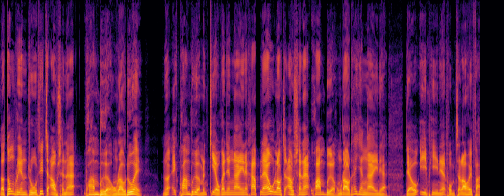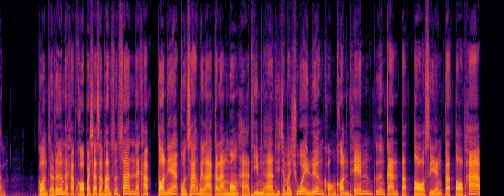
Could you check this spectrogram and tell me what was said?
เราต้องเรียนรู้ที่จะเอาชนะความเบื่อของเราด้วยเนาะไอ้ความเบื่อมันเกี่ยวกันยังไงนะครับ แล้วเราจะเอาชนะความเบื่อของเราได้ยังไงเนี่ยเดี๋ยว EP เนี้ยผมจะเล่าให้ฟัง ก่อนจะเริ่มนะครับขอประชาสัมพันธ์สั้นๆนะครับตอนนี้คนสร้างเวลากำลังมองหาทีมงานที่จะมาช่วยเรื่องของคอนเทนต์เรื่องการตัดต่อเสียงตัดต่อภาพ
